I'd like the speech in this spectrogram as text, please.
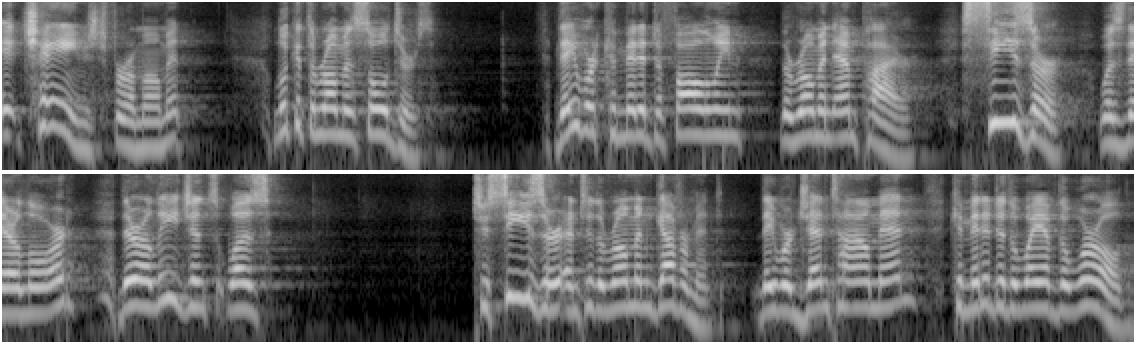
it changed for a moment. Look at the Roman soldiers. They were committed to following the Roman Empire. Caesar was their Lord. Their allegiance was to Caesar and to the Roman government. They were Gentile men committed to the way of the world.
